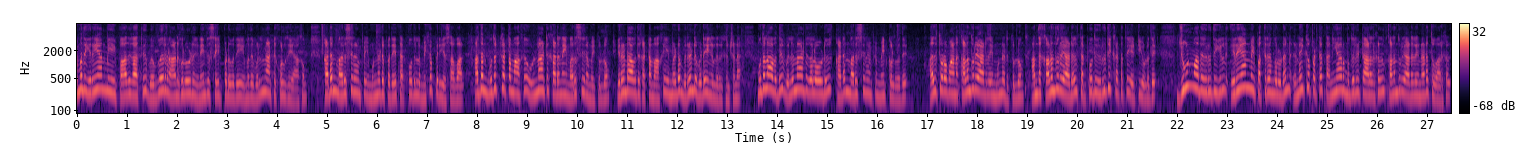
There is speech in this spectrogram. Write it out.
எமது இறையாண்மையை பாதுகாத்து வெவ்வேறு நாடுகளோடு இணைந்து செயற்படுவதே எமது வெளிநாட்டு கொள்கையாகும். கடன் மறுசீரமைப்பை முன்னெடுப்பதே தற்போதுள்ள மிகப்பெரிய சவால். அதன் முதற்கட்டமாக உள்நாட்டு கடனை மறுசீரமைத்துள்ளோம். இரண்டாவது கட்டமாக எம்மிடம் இரண்டு விடயங்கள் இருக்கின்றன. முதலாவது வெளிநாடுகளோடு கடன் மறுசீரமைப்பை மேற்கொள்வது. அது தொடர்பான கலந்துரையாடலை முன்னெடுத்துள்ளோம். அந்த கலந்துரையாடல் தற்போது இறுதிக்கட்டத்தை எட்டியுள்ளது. ஜூன் மாத இறுதியில் இறையாண்மை பத்திரங்களுடன் இணைக்கப்பட்ட தனியார் முதலீட்டாளர்கள் கலந்துரையாடலை நடத்துவார்கள்.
